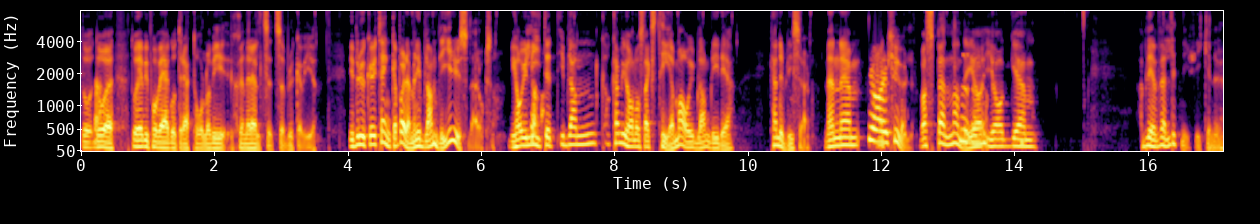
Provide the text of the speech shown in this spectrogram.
då, då, då, är vi på väg åt rätt håll och vi generellt sett så brukar vi ju vi brukar ju tänka på det, men ibland blir det ju sådär också. Vi har ju ja. ibland kan vi ha någon slags tema och ibland blir det, kan det bli sådär. Men eh, ja, vad kul, vad spännande. Mm. Jag, jag, eh, jag blev väldigt nyfiken nu,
